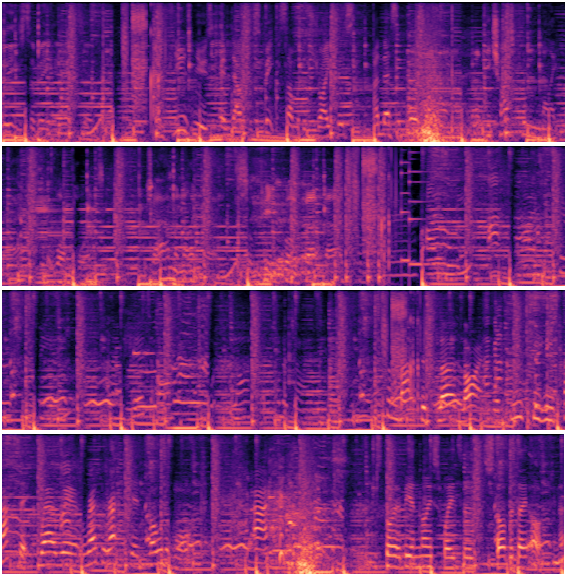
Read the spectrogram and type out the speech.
pleased to be here. And Fuse News came down to speak to some of the strikers and their supporters. He tried to call me nightmare at one point, Welcome back to Slurred Lines, a Fuse TV classic where we're resurrected Voldemort. And just thought it'd be a nice way to start the day off, you know?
